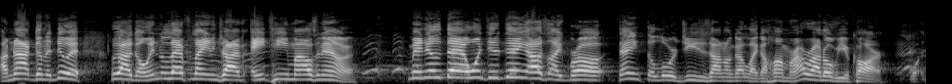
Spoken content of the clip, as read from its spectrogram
I'm not gonna do it. We gotta go in the left lane and drive 18 miles an hour. Man, the other day I went to the thing, I was like, bro, thank the Lord Jesus I don't got like a Hummer. I ride over your car. What?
